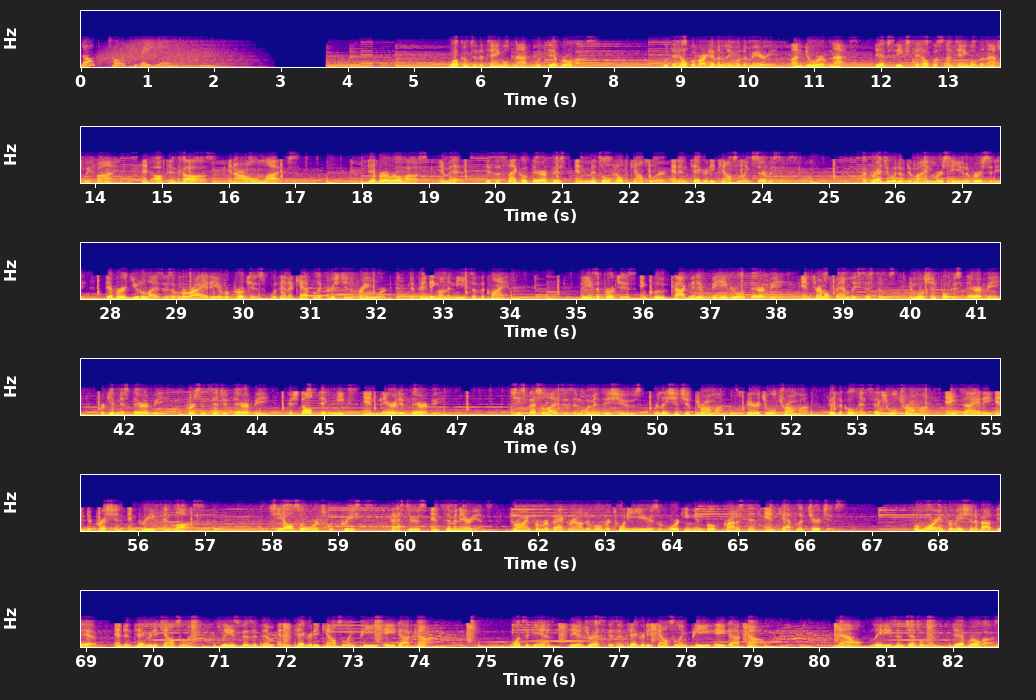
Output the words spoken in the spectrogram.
Blog Talk Radio. Welcome to the Tangled Knot with Deb Rojas. With the help of our Heavenly Mother Mary, undoer of knots, Deb seeks to help us untangle the knots we find and often cause in our own lives. Deborah Rojas, MS, is a psychotherapist and mental health counselor at Integrity Counseling Services. A graduate of Divine Mercy University, Deborah utilizes a variety of approaches within a Catholic Christian framework, depending on the needs of the client. These approaches include cognitive behavioral therapy, internal family systems, emotion focused therapy, forgiveness therapy, person centered therapy, gestalt techniques, and narrative therapy. She specializes in women's issues, relationship trauma, spiritual trauma, physical and sexual trauma, anxiety and depression, and grief and loss. She also works with priests, pastors, and seminarians drawing from her background of over 20 years of working in both Protestant and Catholic churches. For more information about Deb and Integrity Counseling, please visit them at integritycounselingpa.com. Once again, the address is integritycounselingpa.com. Now, ladies and gentlemen, Deb Rojas.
